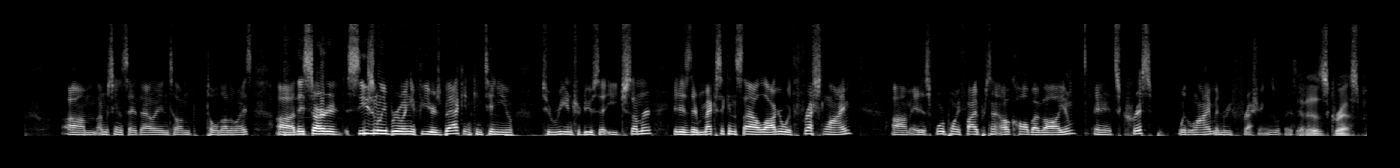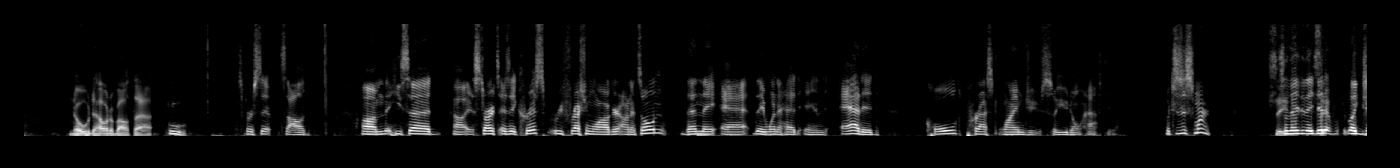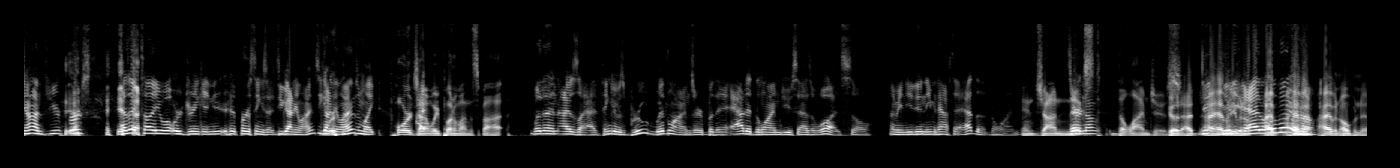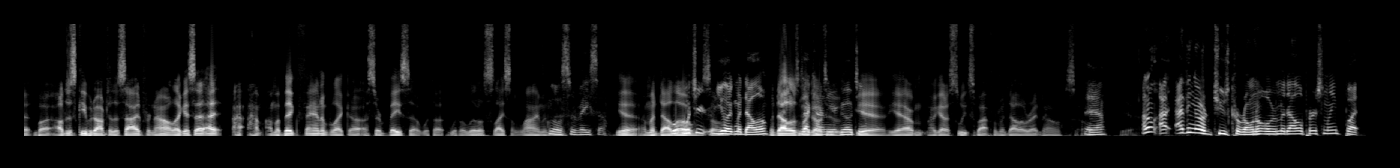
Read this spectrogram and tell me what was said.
Um, I'm just gonna say it that way until I'm told otherwise. Uh, they started seasonally brewing a few years back and continue to reintroduce it each summer. It is their Mexican style lager with fresh lime. Um, it is 4.5% alcohol by volume, and it's crisp with lime and refreshing. Is what they say. it is crisp. No doubt about that. Ooh, it's first sip, solid. Um, he said uh, it starts as a crisp, refreshing lager on its own. Then they add, they went ahead and added cold pressed lime juice, so you don't have to, which is just smart. See, so they they did it like John. Your first, as I tell you what we're drinking, your the first thing is, "Do you got any limes? You got any limes?" I'm like, Poor John, I- we put him on the spot. but then I was like, I think it was brewed with limes, or but they added the lime juice as it was. So I mean, you didn't even have to add the the lime. And John there mixed enough- the lime juice. Good. I, Did- I haven't did you even. add a I, little I bit or haven't. no? I haven't opened it, but I'll just keep it off to the side for now. Like I said, I, I I'm- I'm a big fan of like a, a cerveza with a with a little slice of lime in a little there. cerveza. Yeah, a Modelo. What, what's your, so- you like Modelo? Modelo's Is my that kinda go-to. your go-to? Yeah, yeah. I'm, I got a sweet spot for Modelo right now. So Yeah. yeah. I don't. I, I think I would choose Corona over Modelo personally, but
